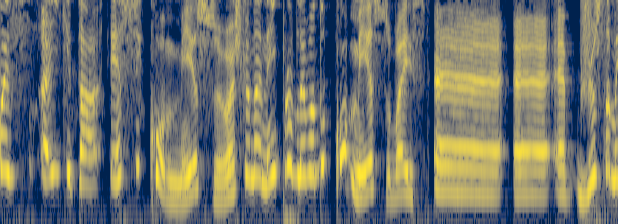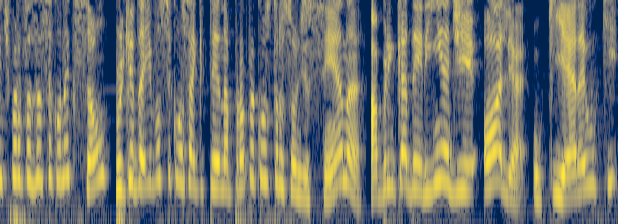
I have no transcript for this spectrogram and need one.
mas aí que tá. Esse começo, eu acho que não é nem problema do começo, mas é, é, é justamente para fazer essa conexão. Porque daí você consegue ter na própria construção de cena a brincadeirinha de: olha, o que era o que,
